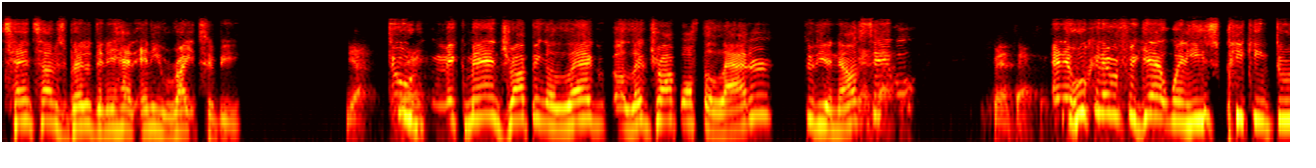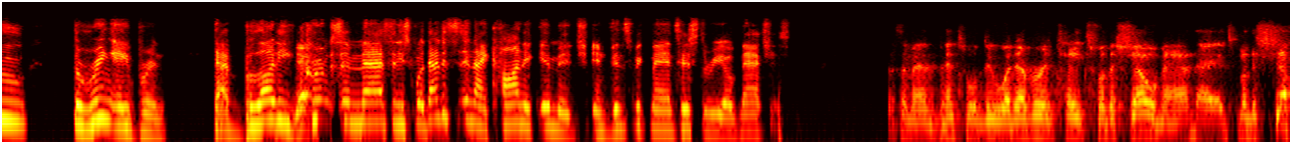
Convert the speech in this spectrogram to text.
ten times better than it had any right to be. Yeah, Dude, McMahon dropping a leg a leg drop off the ladder through the announce Fantastic. table. Fantastic. And who could ever forget when he's peeking through the ring apron, that bloody Yeah. crimson mask that he's put. That is an iconic image in Vince McMahon's history of matches. Listen, man, Vince will do whatever it takes for the show, man. It's for the show.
